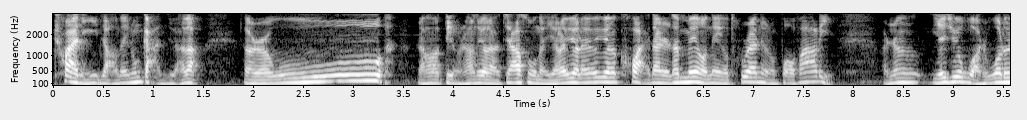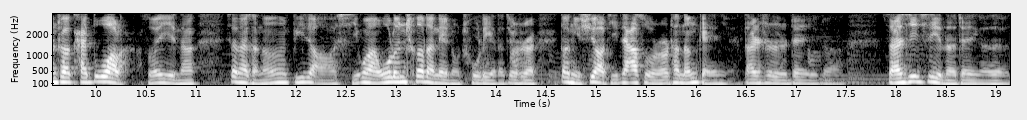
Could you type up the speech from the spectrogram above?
踹你一脚那种感觉的，就是呜，然后顶上去了，加速呢也越来越越快，但是它没有那个突然那种爆发力。反正也许我是涡轮车开多了，所以呢，现在可能比较习惯涡轮车的那种出力的，就是当你需要急加速的时候，它能给你，但是这个自然吸气的这个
